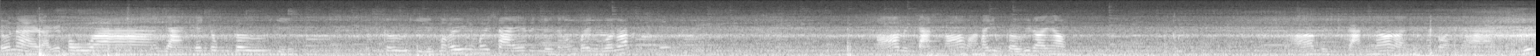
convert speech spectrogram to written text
Chỗ này là cái khu uh, dàn cái chung cư gì? Chung cư gì mới mới xây trên đường nào bên quên mất. Đó bên cạnh đó bạn thấy chung cư phía đây không? Đó bên cạnh đó là những cái tòa nhà VIP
